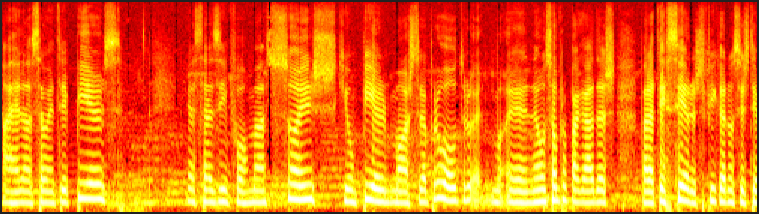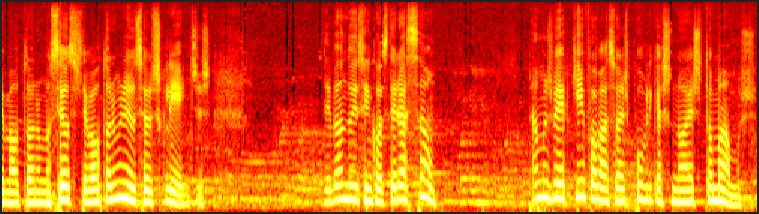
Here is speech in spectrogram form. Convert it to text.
a relação entre peers, essas informações que um peer mostra para o outro é, não são propagadas para terceiros, fica no sistema autônomo, no seu sistema autônomo e nos seus clientes. Levando isso em consideração, vamos ver que informações públicas nós tomamos.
